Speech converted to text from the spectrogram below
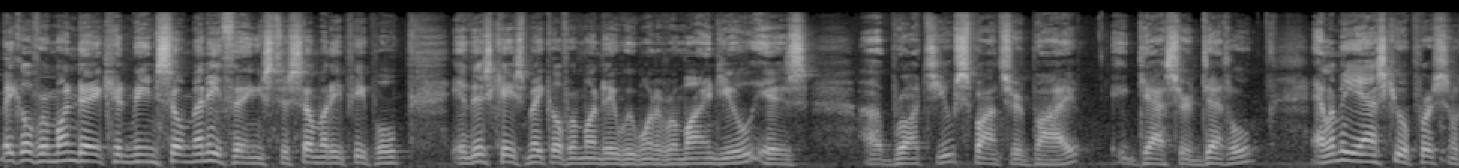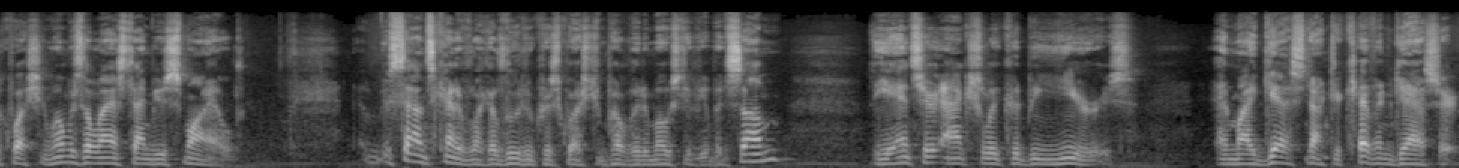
Makeover Monday can mean so many things to so many people. In this case, Makeover Monday, we want to remind you, is uh, brought to you, sponsored by Gasser Dental. And let me ask you a personal question. When was the last time you smiled? It sounds kind of like a ludicrous question, probably to most of you, but some, the answer actually could be years. And my guest, Dr. Kevin Gasser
